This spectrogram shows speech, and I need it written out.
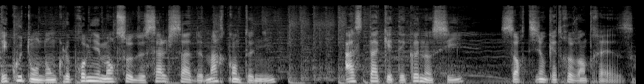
Écoutons donc le premier morceau de salsa de Marc Anthony, Hasta que te conocí, sorti en 93.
